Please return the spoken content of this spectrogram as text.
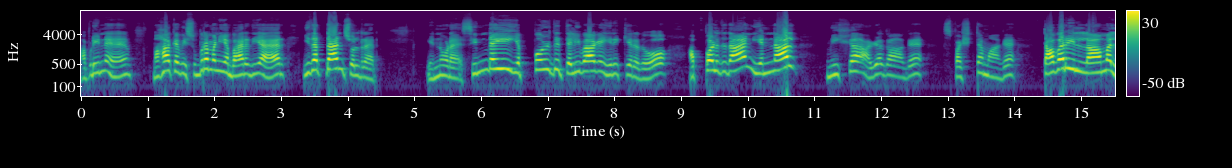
அப்படின்னு மகாகவி சுப்பிரமணிய பாரதியார் இதைத்தான் சொல்கிறார் என்னோட சிந்தை எப்பொழுது தெளிவாக இருக்கிறதோ அப்பொழுதுதான் என்னால் மிக அழகாக ஸ்பஷ்டமாக தவறில்லாமல்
